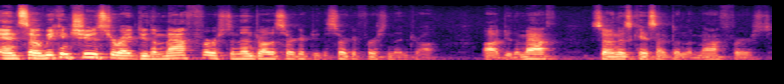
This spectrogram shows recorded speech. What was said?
And so we can choose to write, do the math first and then draw the circuit, do the circuit first and then draw, uh, do the math. So in this case, I've done the math first.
